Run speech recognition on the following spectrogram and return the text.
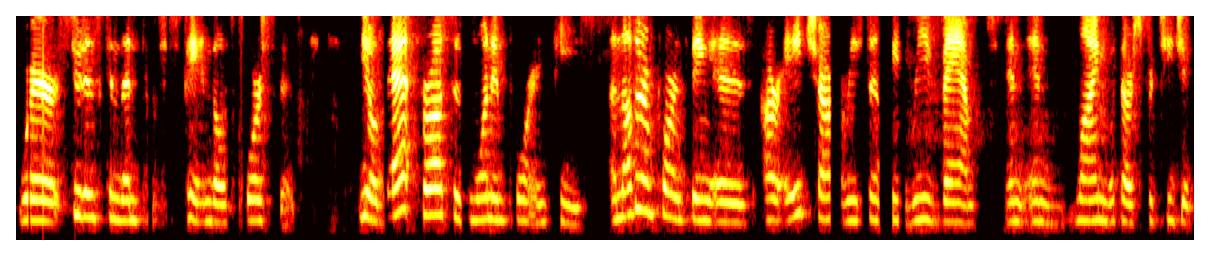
where students can then participate in those courses. You know, that for us is one important piece. Another important thing is our HR recently revamped in, in line with our strategic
